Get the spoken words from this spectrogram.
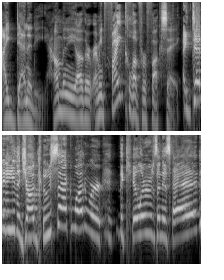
Identity. How many other? I mean, Fight Club for fuck's sake. Identity, the John Cusack one, where the killer's in his head.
